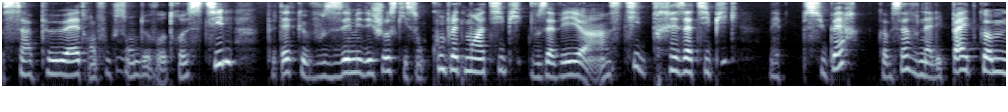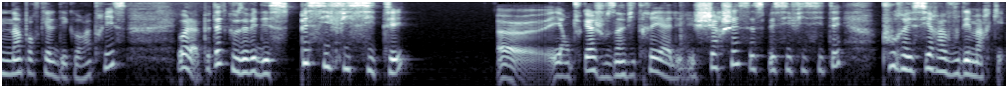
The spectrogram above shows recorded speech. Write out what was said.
ça peut être en fonction de votre style. Peut-être que vous aimez des choses qui sont complètement atypiques. Vous avez un style très atypique, mais super. Comme ça, vous n'allez pas être comme n'importe quelle décoratrice. Voilà, peut-être que vous avez des spécificités. Euh, et en tout cas, je vous inviterai à aller les chercher, ces spécificités, pour réussir à vous démarquer.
